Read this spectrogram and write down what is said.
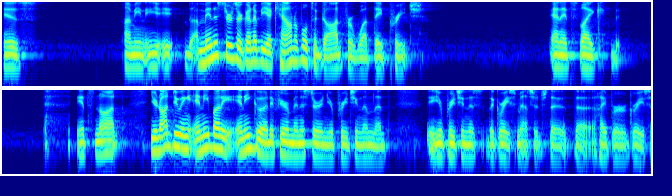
is I mean, it, ministers are going to be accountable to God for what they preach. And it's like, it's not, you're not doing anybody any good if you're a minister and you're preaching them that you're preaching this, the grace message, the, the hyper grace,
